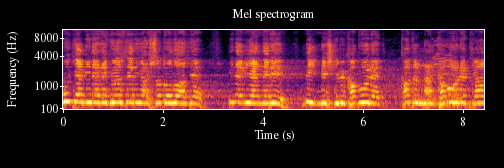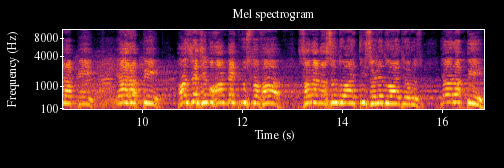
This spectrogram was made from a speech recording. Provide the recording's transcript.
bu gemilere gözleri yaşlı dolu halde binemeyenleri binmiş gibi kabul et. Kadından kabul et ya Rabbi. Ya Rabbi Hazreti Muhammed Mustafa sana nasıl dua ettiyse öyle dua ediyoruz. Ya Rabbi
